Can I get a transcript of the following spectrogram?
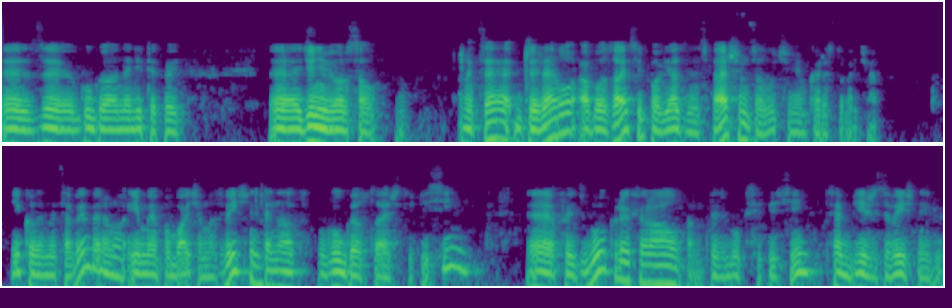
е, з Google Аналітикою Universal. Це джерело або засіб пов'язаний з першим залученням користувача. І коли ми це виберемо, і ми побачимо звичний для нас Google CPC, Facebook реферал, там Facebook CPC, це більш звичний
